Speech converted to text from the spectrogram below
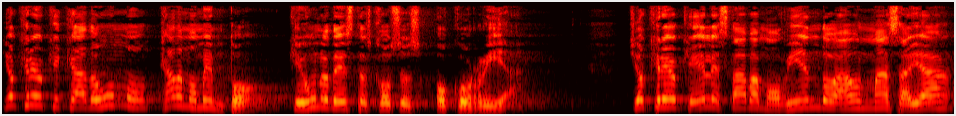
Yo creo que cada, uno, cada momento que una de estas cosas ocurría, yo creo que Él estaba moviendo aún más allá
